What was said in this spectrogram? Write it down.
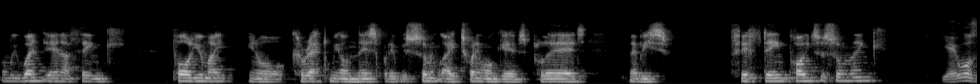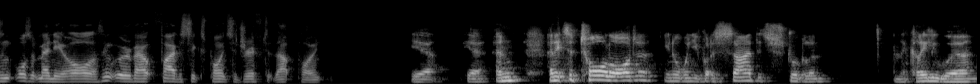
when we went in, I think Paul, you might you know correct me on this, but it was something like 21 games played, maybe 15 points or something. Yeah, it wasn't wasn't many at all. I think we were about five or six points adrift at that point. Yeah, yeah, and and it's a tall order. You know, when you've got a side that's struggling, and they clearly were,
